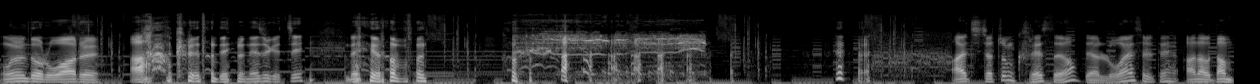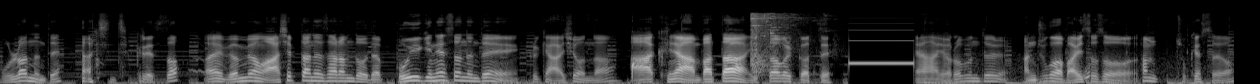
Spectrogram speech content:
오늘도 로아를 아 그래도 내일은 해주겠지? 네 여러분 아 진짜 좀 그랬어요? 내가 로아 했을 때? 아 나 난 몰랐는데? 아 진짜 그랬어? 아니 몇 명 아쉽다는 사람도 내가 보이긴 했었는데 그렇게 아쉬웠나? 아 그냥 안 봤다 이 썩을 것들 야 여러분들 안주가 맛있어서 참 좋겠어요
